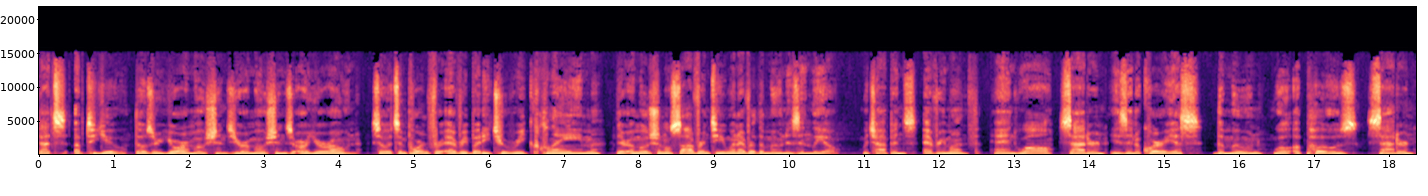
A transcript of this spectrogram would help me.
That's up to you. Those are your emotions. Your emotions are your own. So it's important for everybody to reclaim their emotional sovereignty whenever the moon is in Leo, which happens every month. And while Saturn is in Aquarius, the moon will oppose Saturn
